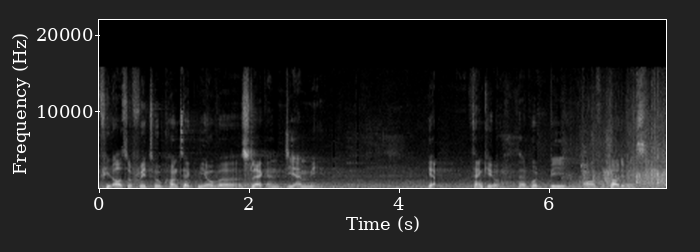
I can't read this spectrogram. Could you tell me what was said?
feel also free to contact me over Slack and DM me. Yeah, thank you. That would be all for cloud events.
